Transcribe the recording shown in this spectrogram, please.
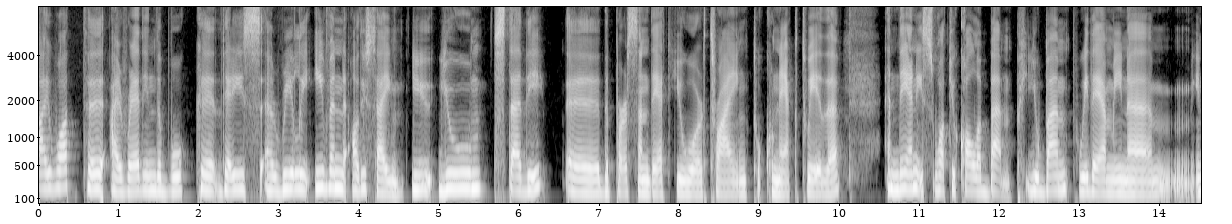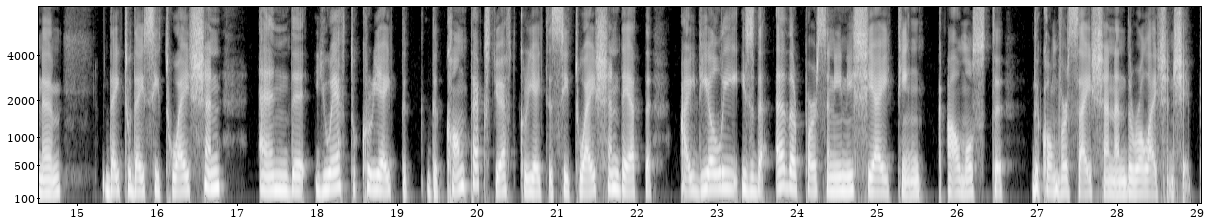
by what uh, I read in the book, uh, there is really even, how do you say, you, you study uh, the person that you were trying to connect with. and then it's what you call a bump. You bump with them in a, in a day-to-day situation and you have to create the, the context, you have to create a situation that ideally is the other person initiating almost the conversation and the relationship.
